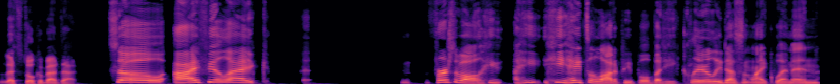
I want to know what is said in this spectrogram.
let's talk about that. So I feel like, uh, first of all, he he he hates a lot of people, but he clearly doesn't like women,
